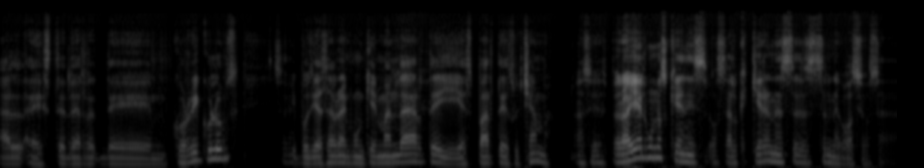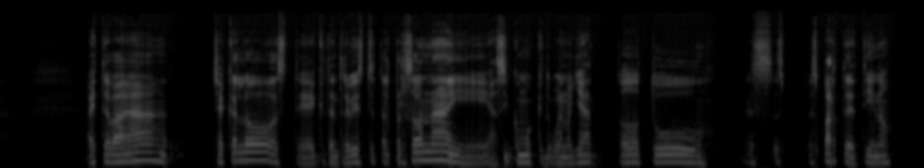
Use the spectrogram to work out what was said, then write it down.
al, este, de, currículums, y pues ya sabrán con quién mandarte y es parte de su chamba. Así es, pero hay algunos que, o sea, lo que quieren es, es el negocio, o sea, ahí te va chécalo, este, que te entreviste tal persona y así como que, bueno, ya todo tú es, es, parte de ti, ¿no?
